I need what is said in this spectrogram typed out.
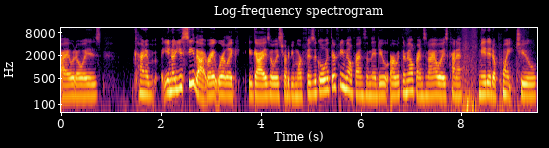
I would always kind of you know, you see that, right? Where like guys always try to be more physical with their female friends than they do are with their male friends and I always kind of made it a point to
